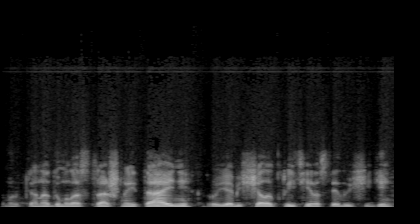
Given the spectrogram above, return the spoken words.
Может, она думала о страшной тайне, которую я обещал открыть ей на следующий день.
